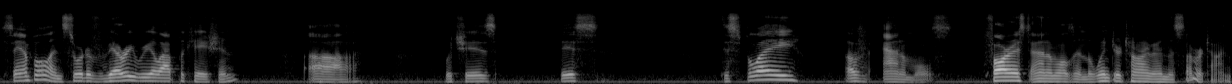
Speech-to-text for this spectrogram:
sample and sort of very real application, uh, which is this display of animals forest animals in the wintertime and the summertime.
